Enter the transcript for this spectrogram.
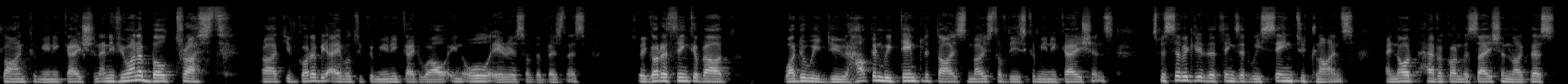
client communication. And if you want to build trust, right, you've got to be able to communicate well in all areas of the business. So we've got to think about what do we do? How can we templatize most of these communications, specifically the things that we send to clients and not have a conversation like this?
